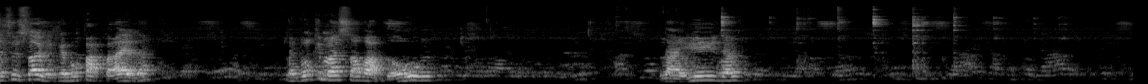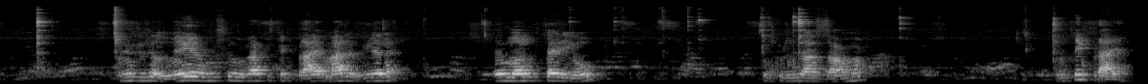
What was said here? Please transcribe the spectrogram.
Esse sol, gente, é bom pra praia, né? É bom mais Salvador, na ilha. Rio de Janeiro, esse lugar que tem praia, maravilha, né? Eu moro no interior, incluindo as almas. Não tem praia.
